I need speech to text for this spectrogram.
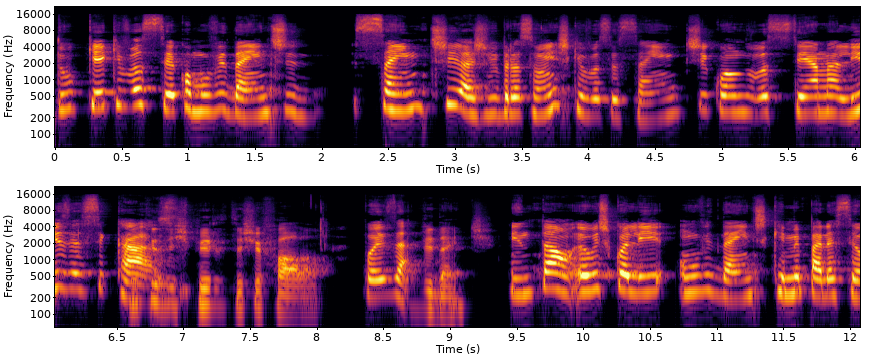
do que que você, como vidente, sente, as vibrações que você sente quando você analisa esse O que caso. os espíritos te falam? Pois é. Vidente. Então, eu escolhi um vidente que me pareceu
